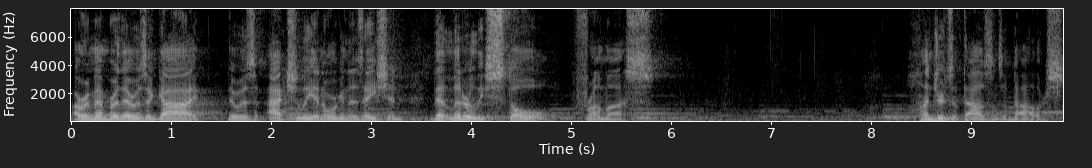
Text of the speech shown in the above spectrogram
I remember there was a guy, there was actually an organization that literally stole from us hundreds of thousands of dollars.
